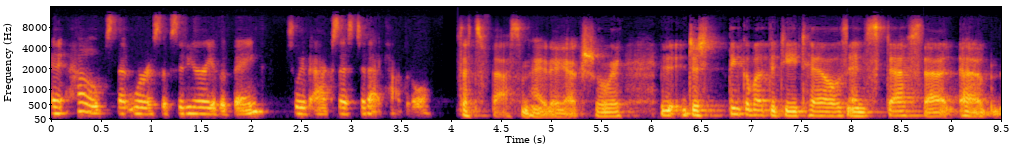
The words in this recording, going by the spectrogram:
And it helps that we're a subsidiary of a bank, so we have access to that capital. That's fascinating, actually. Just think about the details and steps that um,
